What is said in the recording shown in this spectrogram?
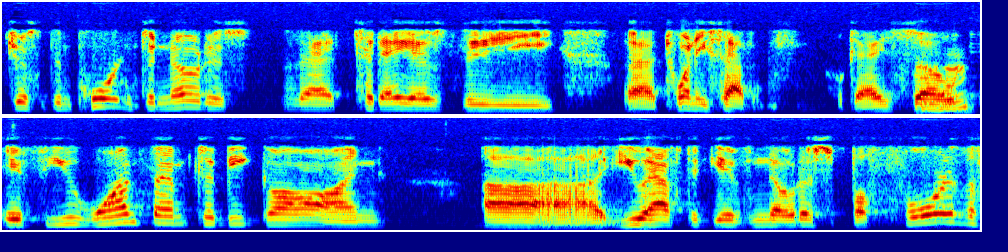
just important to notice that today is the uh, 27th. Okay, so mm-hmm. if you want them to be gone, uh, you have to give notice before the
